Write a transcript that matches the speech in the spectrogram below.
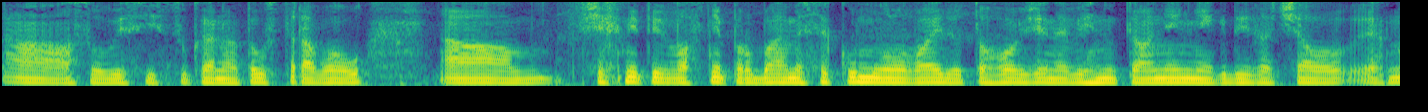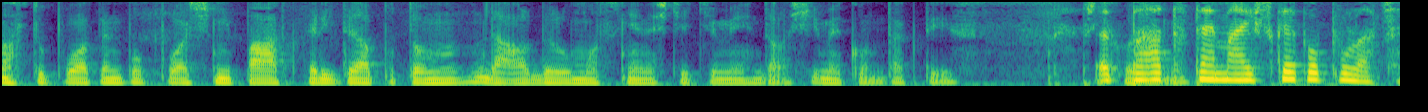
a souvisí s cukernatou stravou. A všechny ty vlastně problémy se kumulovaly do toho, že nevyhnutelně pochopitelně někdy začal nastupovat ten populační pád, který teda potom dál byl umocněn ještě těmi dalšími kontakty s Pád té majské populace.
